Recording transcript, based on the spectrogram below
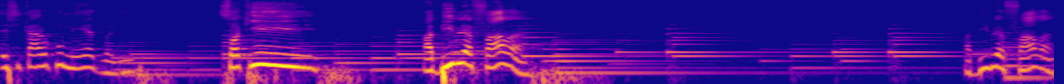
eles ficaram com medo ali. Só que a Bíblia fala A Bíblia fala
